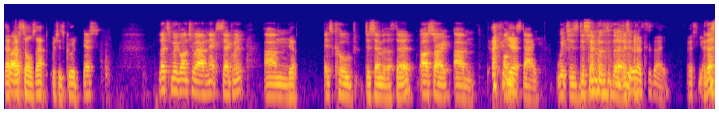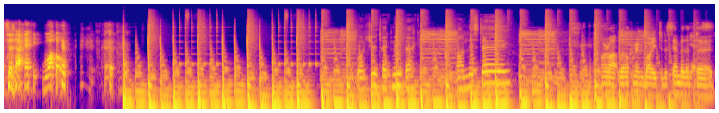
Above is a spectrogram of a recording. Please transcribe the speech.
that, well- that solves that which is good Yes. Let's move on to our next segment. Um, Yep. It's called December the third. Oh, sorry. Um, on yeah this day, which is December the third. that's today that's, yeah. That's today. Whoa. Won't you take me back on this day? All right, welcome everybody to December the Yes. third.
